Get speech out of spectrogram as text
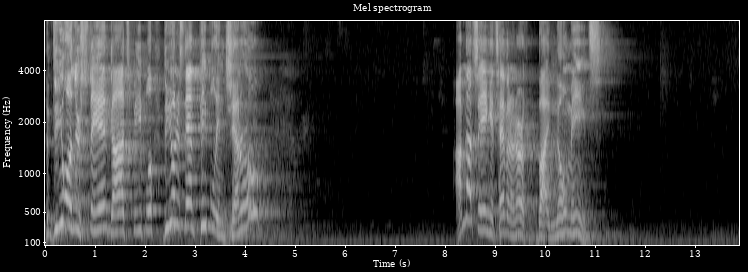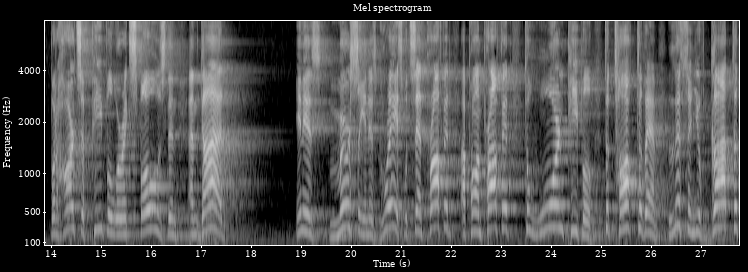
Do you understand God's people? Do you understand people in general? I'm not saying it's heaven and earth, by no means. But hearts of people were exposed, and, and God, in His mercy and His grace, would send prophet upon prophet to warn people, to talk to them. Listen, you've got to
